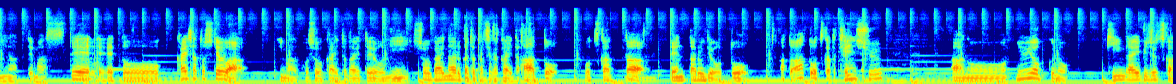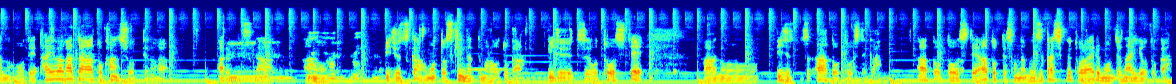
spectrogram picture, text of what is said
になってますで、えー、と会社としては今ご紹介いただいたように障害のある方たちが書いたアートを使ったレンタル業とあとアートを使った研修。あのニューヨークの近代美術館の方で対話型アート鑑賞っていうのがあるんですが、あの、はいはいはい。美術館をもっと好きになってもらおうとか美術を通してあの美術アートを通してかアートを通してアートってそんな難しく捉えるもんじゃないよとか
